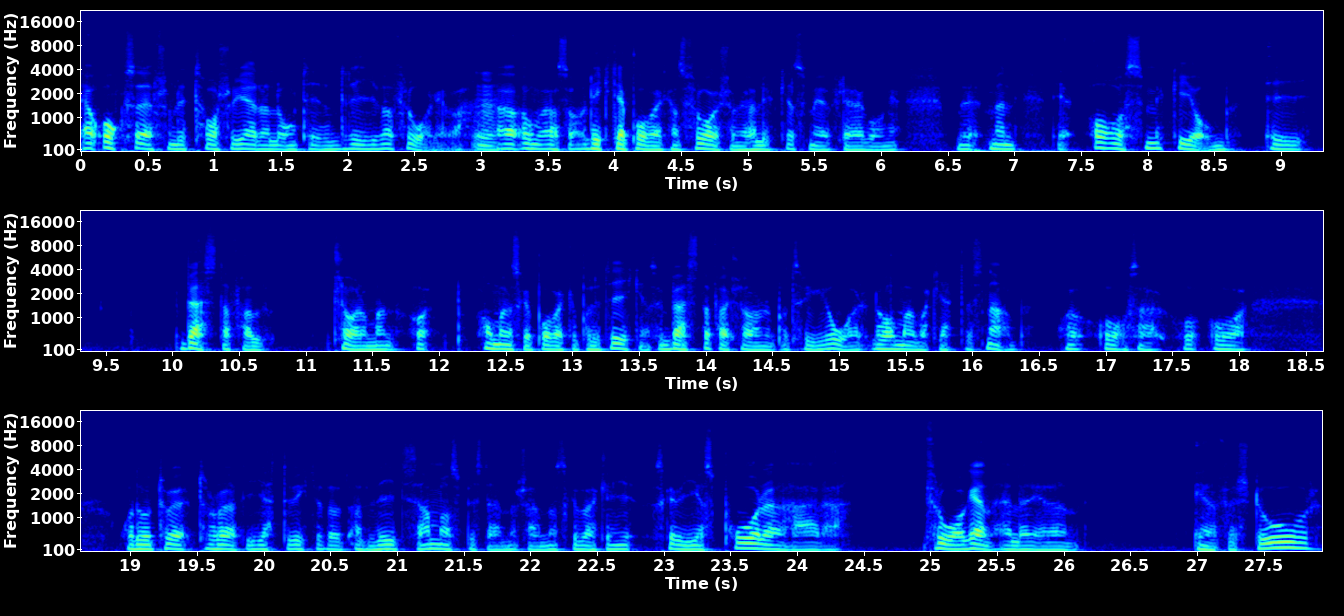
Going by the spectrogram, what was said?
också eftersom det tar så jävla lång tid att driva frågor. Va? Mm. Alltså, riktiga påverkansfrågor som vi har lyckats med flera gånger. Men, men det är asmycket jobb. I bästa fall klarar man, om man ska påverka politiken, så i bästa fall klarar man det på tre år. Då har man varit jättesnabb. Och, och, så här, och, och, och då tror jag, tror jag att det är jätteviktigt att, att vi tillsammans bestämmer så här, men ska, verkligen, ska vi ge oss på den här äh, frågan eller är den, är den för stor?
